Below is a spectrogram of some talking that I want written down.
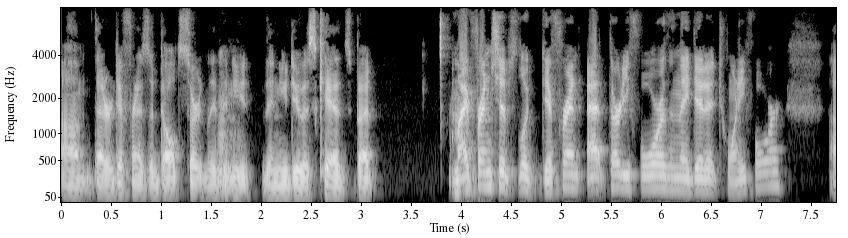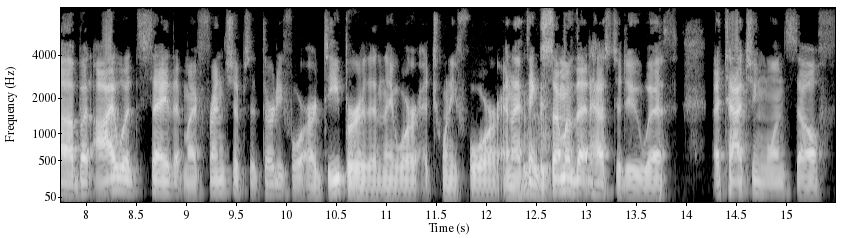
um, that are different as adults, certainly than you than you do as kids. But my friendships look different at 34 than they did at 24. Uh, but I would say that my friendships at 34 are deeper than they were at 24. And I think some of that has to do with attaching oneself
